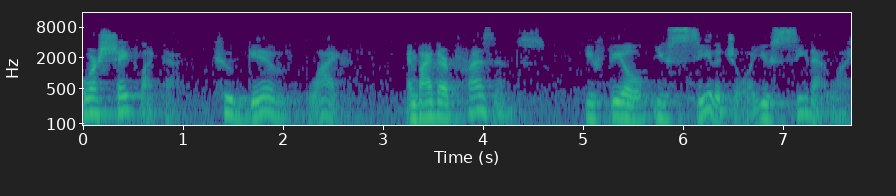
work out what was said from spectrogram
who are shaped like that, who give life. And by their presence, you feel, you see the joy, you see that life.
